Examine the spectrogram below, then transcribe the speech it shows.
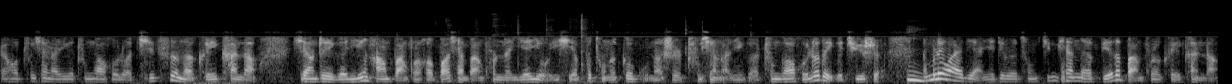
然后出现了一个冲高回落。其次呢，可以看到，像这个银行板块和保险板块呢，也有一些不同的个股呢是出现了一个冲高回落的一个趋势。嗯那么另外一点，也就是从今天的别的板块可以看到，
